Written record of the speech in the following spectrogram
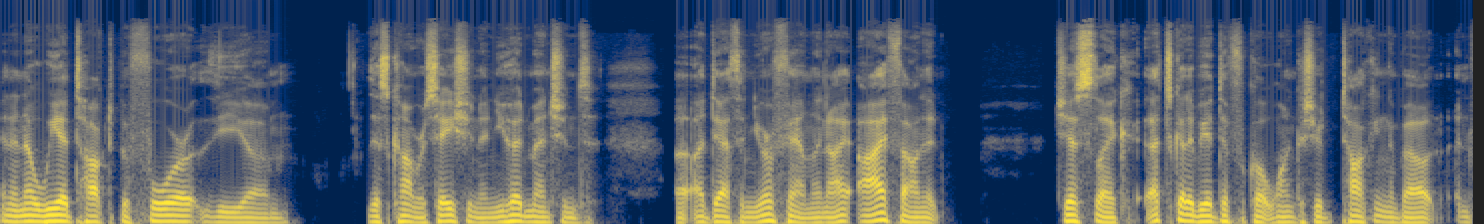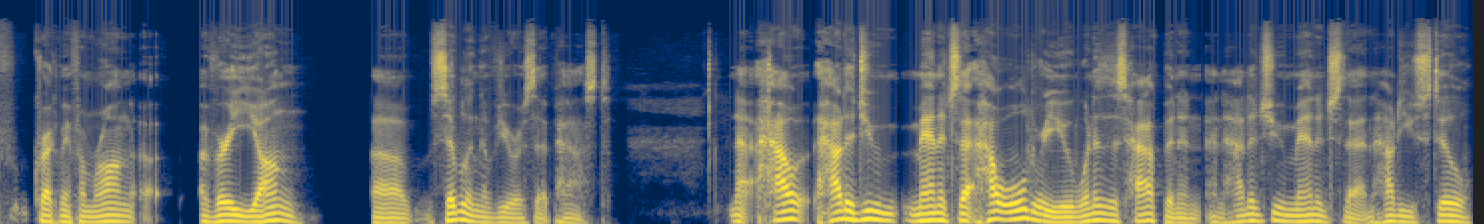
And I know we had talked before the um, this conversation, and you had mentioned a, a death in your family, and I I found it just like that's got to be a difficult one because you're talking about and correct me if i'm wrong a, very young uh, sibling of yours that passed. Now how how did you manage that? How old were you? When did this happen? And, and how did you manage that? And how do you still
